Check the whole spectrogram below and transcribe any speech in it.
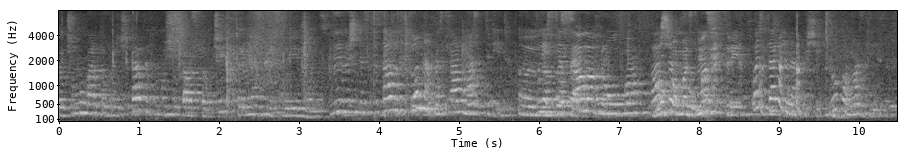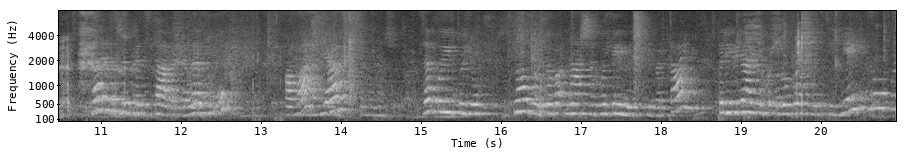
Е, Чому варто прочитати? Тому що казка вчить стримувати свої емоції. Ви лише не сказали, хто написав мастріт. Ви. Написала група. Ваша Група група. Мастріт. Ось так і напишіть. Група мастріт. Зараз ви представите лепку, а вас я запитую. Знову до наших годиннички вертаю, перевіряю роботу цієї групи.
